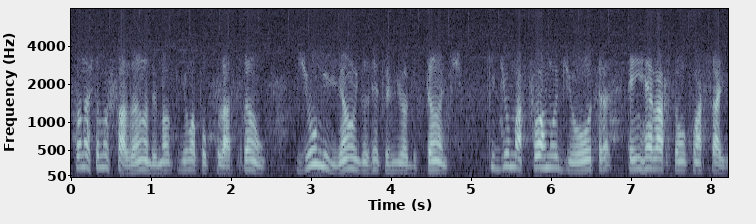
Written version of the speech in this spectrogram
Então nós estamos falando de uma, de uma população de 1 milhão e 200 mil habitantes que de uma forma ou de outra tem relação com açaí.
